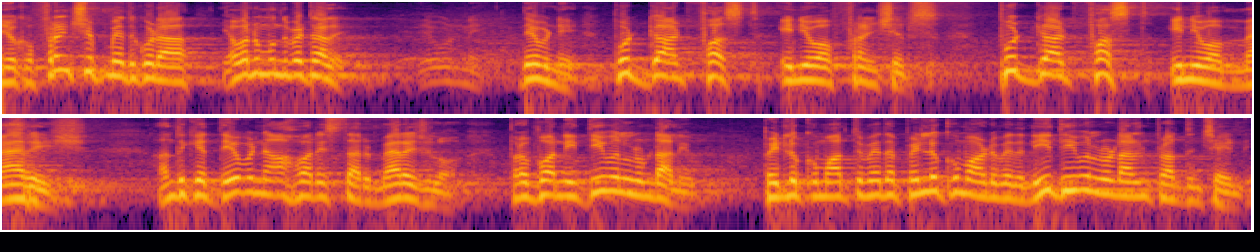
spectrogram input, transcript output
యొక్క ఫ్రెండ్షిప్ మీద కూడా ఎవరిని ముందు పెట్టాలి? దేవుణ్ణి. దేవుణ్ణి. Put God first in your friendships put God first in your marriage అందుకే దేవుణ్ణి ఆహ్వానిస్తారు మ్యారేజ్లో ప్రభు నీ దీవెనలు ఉండాలి. పెళ్ళి కుమార్తె మీద పెళ్ళి కుమారుడు మీద నీ దీవెనలు ఉండాలని ప్రార్థన చేయండి.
